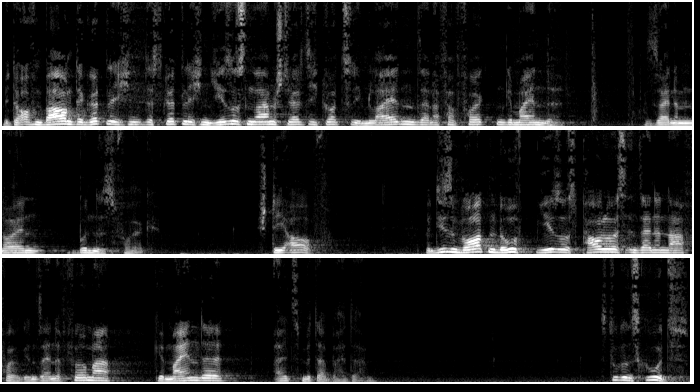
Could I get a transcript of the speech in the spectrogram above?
Mit der Offenbarung der göttlichen, des göttlichen Jesus-Namens stellt sich Gott zu dem Leiden seiner verfolgten Gemeinde, seinem neuen Bundesvolk. Steh auf. Mit diesen Worten beruft Jesus Paulus in seine Nachfolge, in seine Firma Gemeinde als Mitarbeiter. Es tut uns gut,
